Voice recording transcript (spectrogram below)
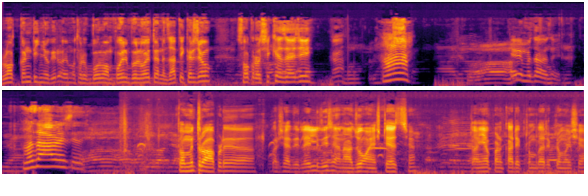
વ્લોગ કન્ટિન્યુ કર્યો. એમાં થોડુંક બોલવામાં પોઈલ બોલ હોય તો એને જાતિ કરજો. છોકરો શીખે છે હજી. હા. કેવી મજા આવે છે? મજા આવે છે. તો મિત્રો આપણે પ્રસાદી લઈ લીધી છે અને આ જો અહીંયા સ્ટેજ છે. તો અહીંયા પણ કાર્યક્રમ કાર્યક્રમ હશે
